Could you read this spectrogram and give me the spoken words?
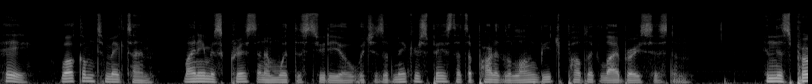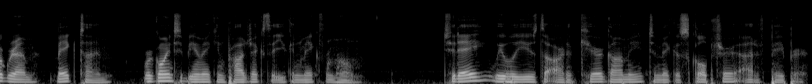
Hey, welcome to Make Time. My name is Chris and I'm with the studio, which is a makerspace that's a part of the Long Beach Public Library system. In this program, Make Time, we're going to be making projects that you can make from home. Today, we will use the art of kirigami to make a sculpture out of paper.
